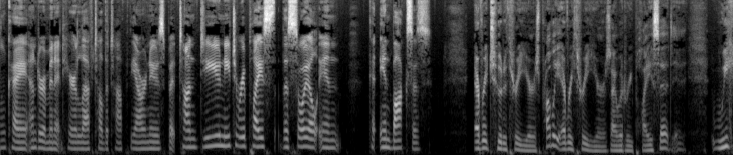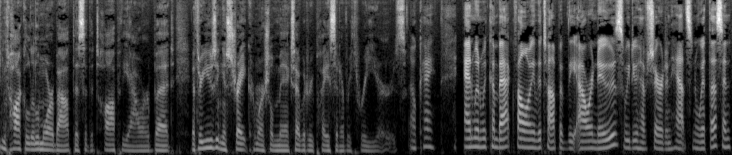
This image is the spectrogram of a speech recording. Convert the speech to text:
Okay, under a minute here left till the top of the hour news. But Taun, do you need to replace the soil in in boxes? Every two to three years, probably every three years, I would replace it. We can talk a little more about this at the top of the hour, but if they're using a straight commercial mix, I would replace it every three years. Okay. And when we come back following the top of the hour news, we do have Sheridan Hatson with us, and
